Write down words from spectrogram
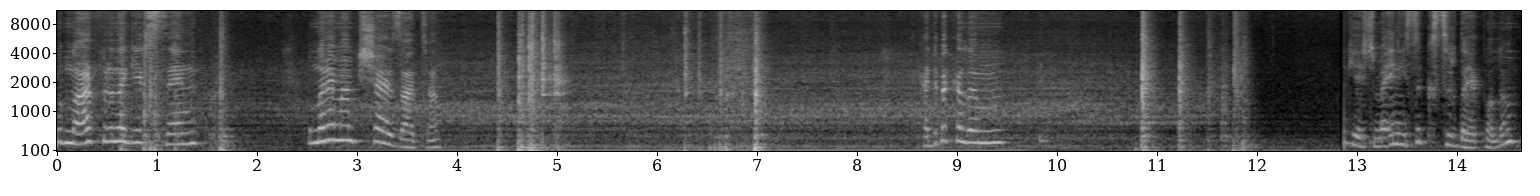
Bunlar fırına girsin. Bunlar hemen pişer zaten. Hadi bakalım. Geçme en iyisi kısır da yapalım.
